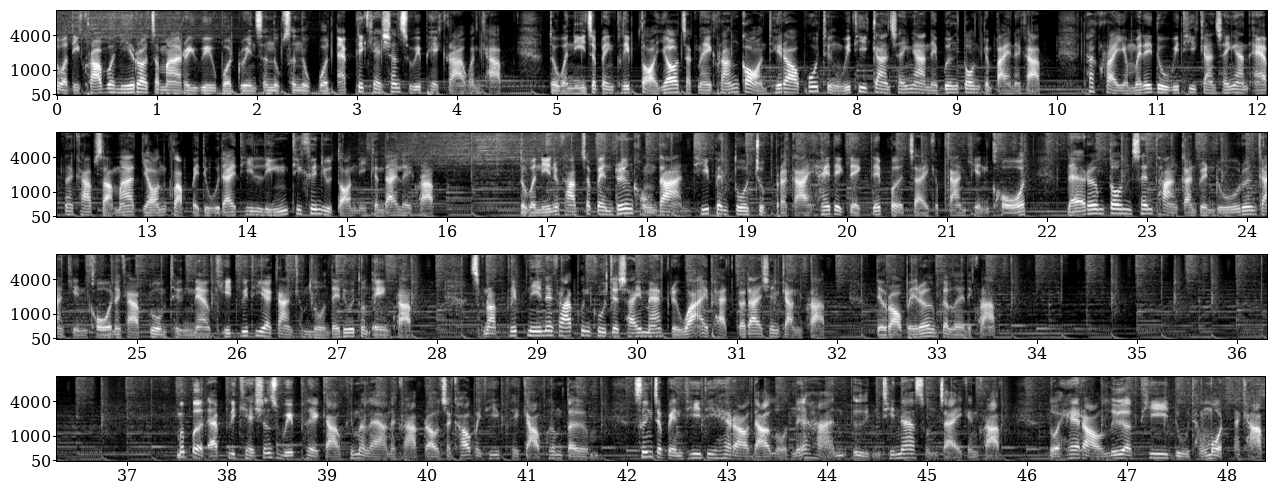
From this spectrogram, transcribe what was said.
สวัสดีครับ วันนี้เราจะมารีวิวบทเรียนสนุกๆบนแอปพลิเคชัน Swift Playground กันครับ โดยวันนี้จะเป็นคลิปต่อยอดจากในครั้งก่อนที่เราพูดถึงวิธีการใช้งานในเบื้องต้นกันไปนะครับ ถ้าใครยังไม่ได้ดูวิธีการใช้งานแอปนะครับ สามารถย้อนกลับไปดูได้ที่ลิงก์ที่ขึ้นอยู่ตอนนี้กันได้เลยครับโดยวันนี้นะครับจะเป็นเรื่องของด่านที่เป็นตัวจุดประกายให้เด็กๆ ได้เปิดใจกับการเขียนโค้ด และเริ่มต้นเส้นทางการเรียนรู้เรื่องการเขียนโค้ดนะครับ รวมถึงแนวคิดวิทยาการคำนวณได้ด้วยตนเองครับ สำหรับคลิปนี้นะครับ คุณครูจะใช้ Mac หรือว่า iPad ก็ได้เช่นกันครับ เดี๋ยวเราไปเริ่มกันเลยนะครับ เมื่อเปิดแอปพลิเคชัน Swift Playground ขึ้นมาแล้วนะครับ เราจะเข้าไปที่ Playground เพิ่มเติม ซึ่งจะเป็นที่ที่ให้เราดาวน์โหลดเนื้อหาอื่นๆที่น่าสนใจกันครับ โดยให้เราเลือกที่ดูทั้งหมดนะครับ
